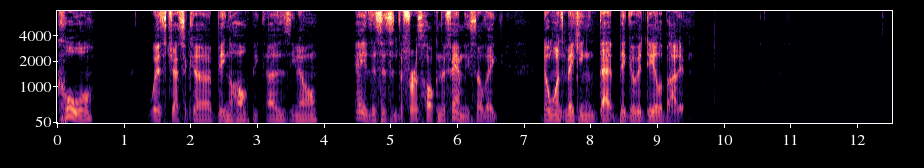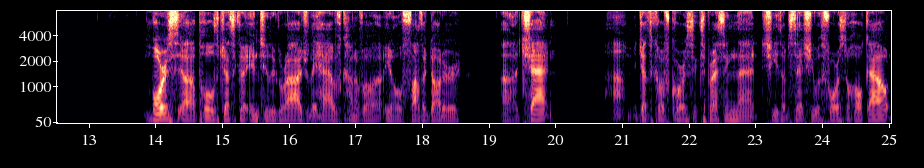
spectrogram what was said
cool with Jessica being a Hulk because you know, hey, this isn't the first Hulk in the family, so like no one's making that big of a deal about it. Morris uh, pulls Jessica into the garage where they have kind of a you know father daughter uh, chat. Um, Jessica, of course, expressing that she's upset she was forced to Hulk out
